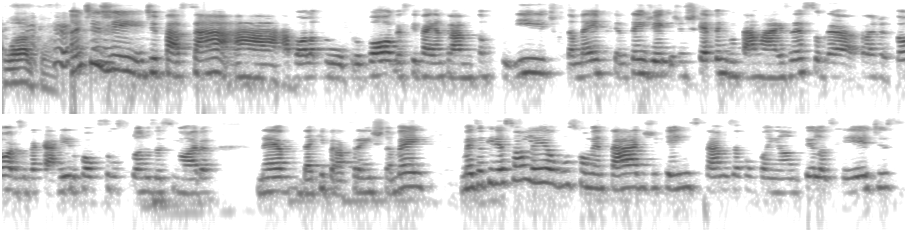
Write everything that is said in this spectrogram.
Claro, claro. Antes de, de passar a, a bola para o Bogas, que vai entrar no campo político também, porque não tem jeito, a gente quer perguntar mais né, sobre a trajetória, sobre a carreira, quais são os planos da senhora né, daqui para frente também. Mas eu queria só ler alguns comentários de quem está nos acompanhando pelas redes.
